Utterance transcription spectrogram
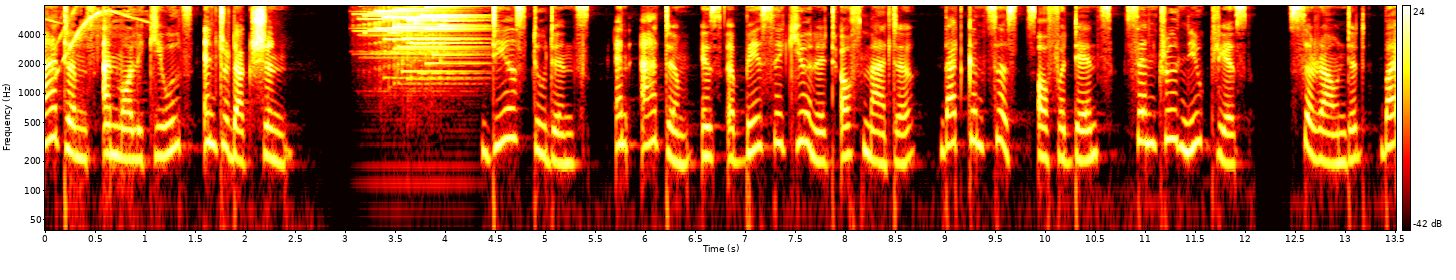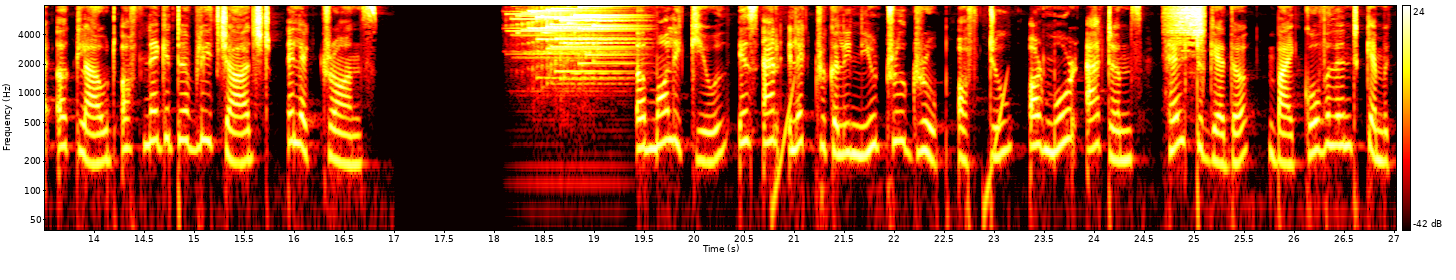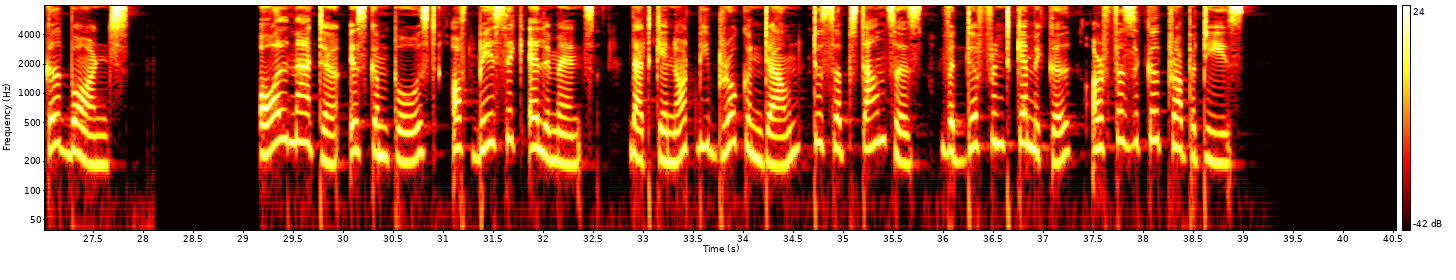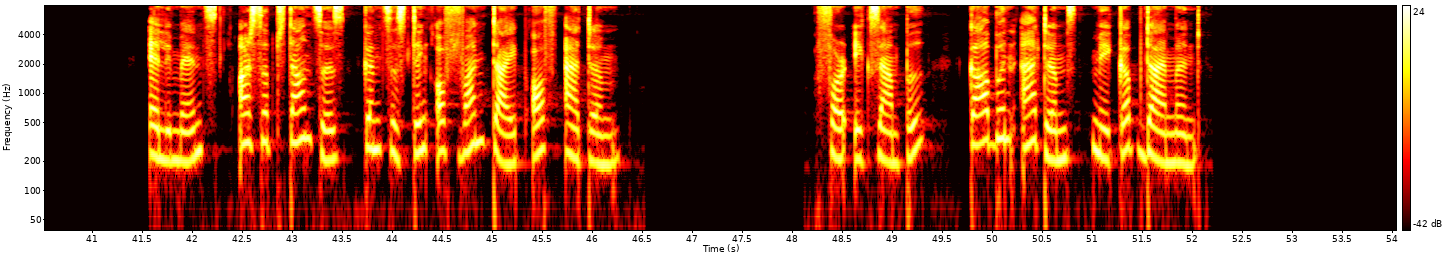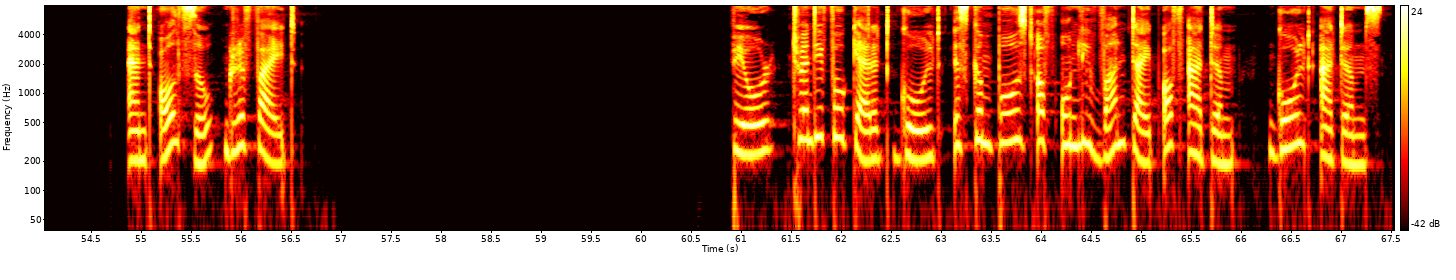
Atoms and Molecules Introduction Dear students, an atom is a basic unit of matter that consists of a dense central nucleus surrounded by a cloud of negatively charged electrons. A molecule is an electrically neutral group of two or more atoms held together by covalent chemical bonds. All matter is composed of basic elements that cannot be broken down to substances with different chemical or physical properties. Elements are substances consisting of one type of atom. For example, carbon atoms make up diamond and also graphite. Pure 24 karat gold is composed of only one type of atom, gold atoms.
